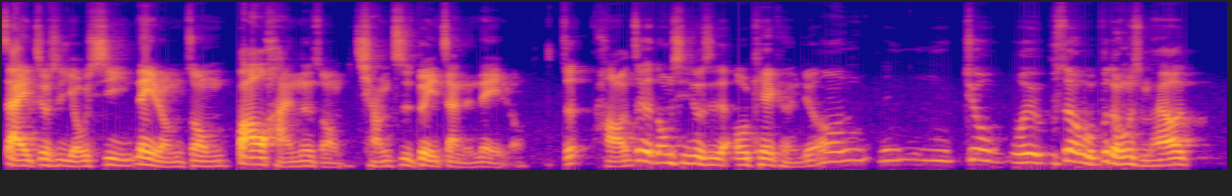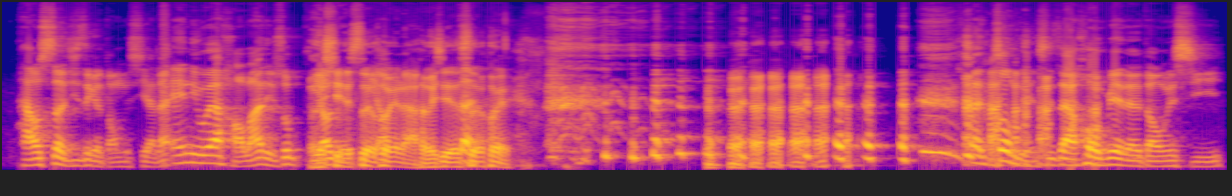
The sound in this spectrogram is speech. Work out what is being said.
在就是游戏内容中包含那种强制对战的内容。这好，这个东西就是 OK，可能就哦，嗯，就我虽然我不懂为什么还要还要设计这个东西啊，但 anyway 好吧，你说不要和谐社会啦，和谐社会。但重点是在后面的东西，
